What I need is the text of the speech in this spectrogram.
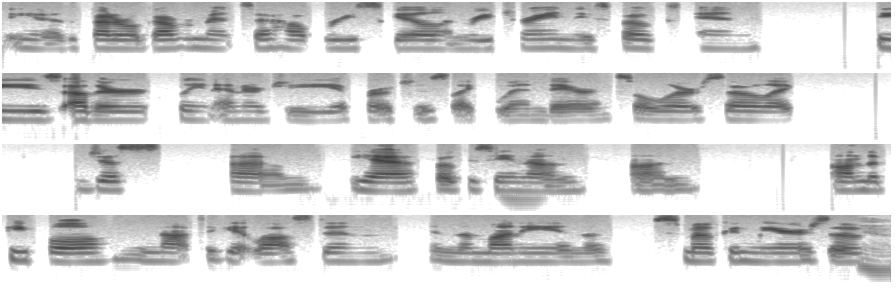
you know the federal government to help reskill and retrain these folks in these other clean energy approaches like wind, air, and solar. So like just um, yeah, focusing on on on the people, not to get lost in in the money and the smoke and mirrors of Yeah.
